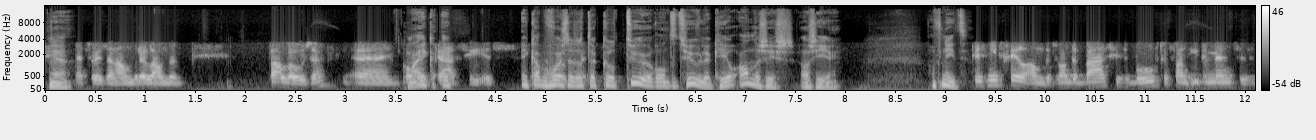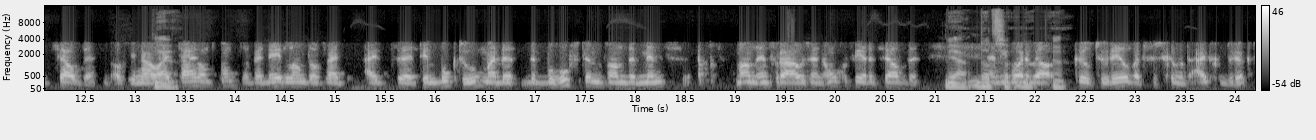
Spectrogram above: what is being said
Ja. Net zoals in andere landen. Talloze. Eh, communicatie is... Ik kan me voorstellen dat de cultuur rond het huwelijk heel anders is als hier. Of niet? Het is niet veel anders, want de basisbehoefte van ieder mens is hetzelfde. Of je nou Ja. uit Thailand komt, of uit Nederland, of uit, uit eh, Timbuktu. Maar de, de behoeften van de mens, man en vrouw, zijn ongeveer hetzelfde. Ja, dat en die worden wel ja. cultureel wat verschillend uitgedrukt.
